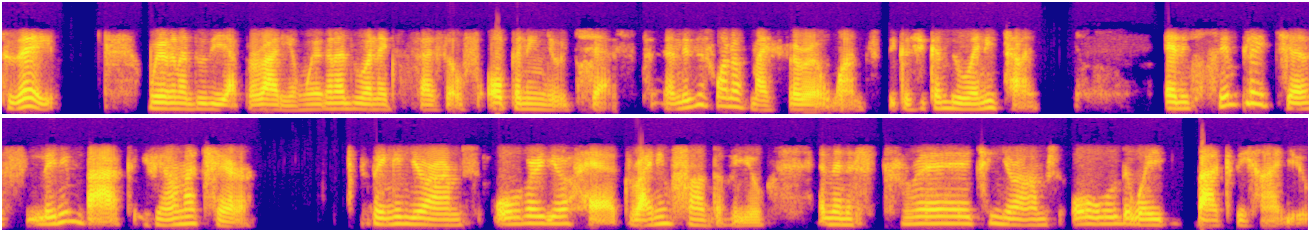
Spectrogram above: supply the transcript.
Today we're going to do the upper body and we're going to do an exercise of opening your chest. And this is one of my favorite ones because you can do anytime. And it's simply just leaning back if you're on a chair bringing your arms over your head right in front of you and then stretching your arms all the way back behind you,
